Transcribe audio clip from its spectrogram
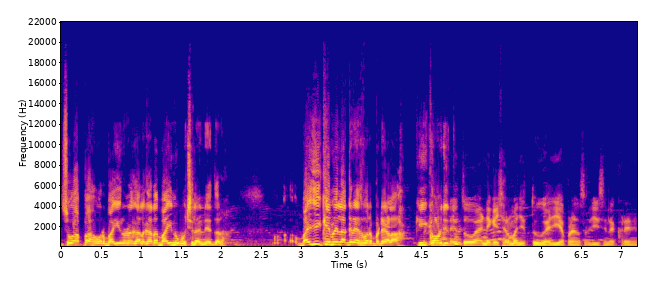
ਸੋ ਆਪਾਂ ਹੋਰ ਬਾਈ ਉਹਨਾਂ ਨਾਲ ਗੱਲ ਕਰਦਾ ਬਾਈ ਨੂੰ ਪੁੱਛ ਲੈਂਦੇ ਇੱਧਰ। ਬਾਈ ਜੀ ਕਿਵੇਂ ਲੱਗ ਰਿਹਾ ਇਸ ਵਾਰ ਪਟਿਆਲਾ? ਕੀ ਕੌਣ ਜਿੱਤੂ? ਤੋਂ ਐਨ ਕੇ ਸ਼ਰਮਾ ਜਿੱਤੂਗਾ ਜੀ ਆਪਣਾ ਸਰਜੀਤ ਸਿੰਘ ਖੜੇ ਨੇ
